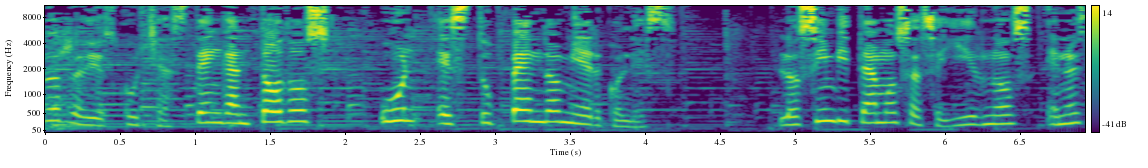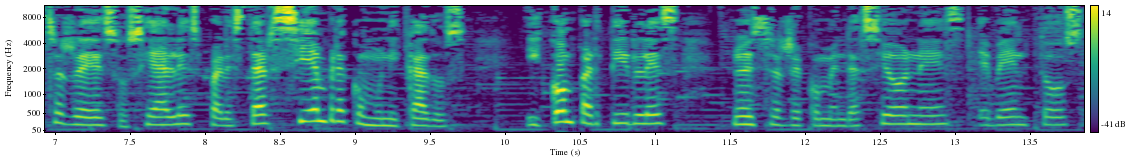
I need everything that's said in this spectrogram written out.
Estimados radioescuchas, tengan todos un estupendo miércoles. Los invitamos a seguirnos en nuestras redes sociales para estar siempre comunicados y compartirles nuestras recomendaciones, eventos,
